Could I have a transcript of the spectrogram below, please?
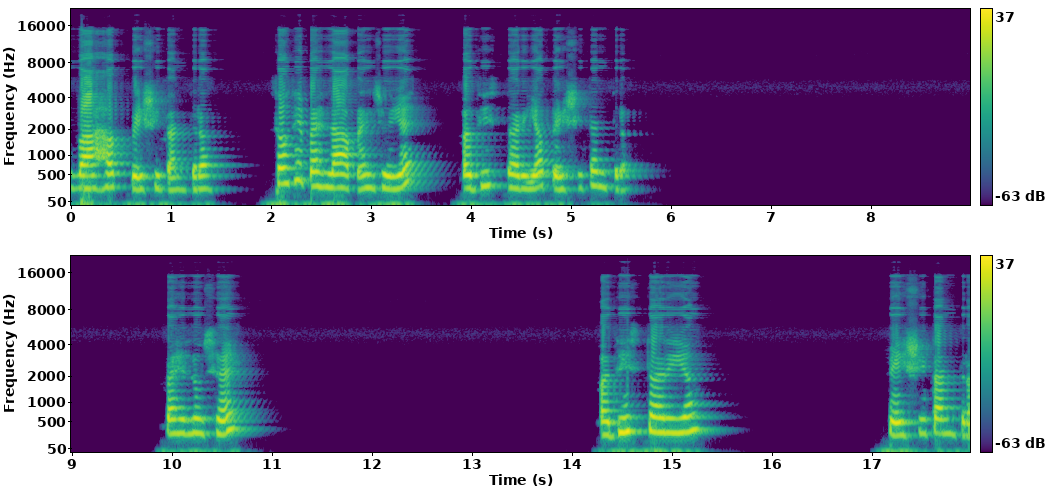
વાહક પેશીતંત્ર. સૌથી પહેલા આપણે જોઈએ અધિસ્તરીય પેશીતંત્ર. પહેલું છે અધિસ્તરીય પેશીતંત્ર.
